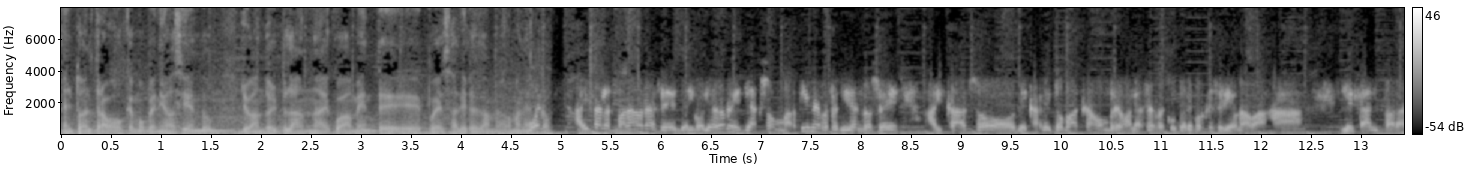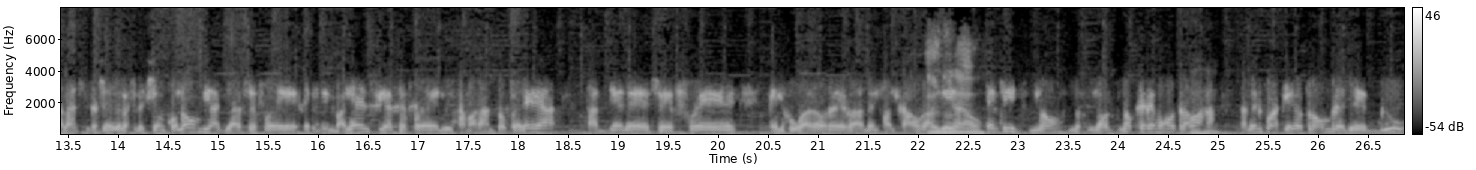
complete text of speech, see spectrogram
en- todo el trabajo que hemos venido haciendo, llevando el plan adecuadamente, puede salir de la mejor manera. Bueno, ahí están las palabras eh, del goleador eh, Jackson Martínez refiriéndose al caso de Carrito Vaca. Hombre, ojalá se recupere porque sería una baja letal para las aspiraciones de la selección Colombia. Ya se fue Erwin Valencia, se fue Luis Amaranto Perea. También eh, se fue el jugador eh, Radamel Falcao García. En fin, no, no, no, queremos otra baja. También por aquí hay otro hombre de Blue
